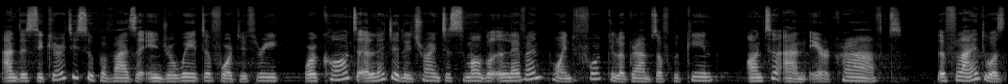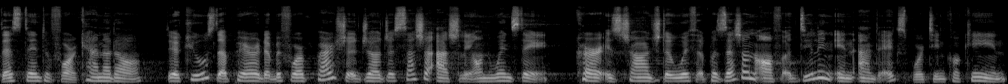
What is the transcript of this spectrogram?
and the Security Supervisor Indra Waite, 43, were caught allegedly trying to smuggle 11.4 kilograms of cocaine onto an aircraft. The flight was destined for Canada. The accused appeared before Parish Judge Sasha Ashley on Wednesday. Kerr is charged with possession of dealing in and exporting cocaine.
